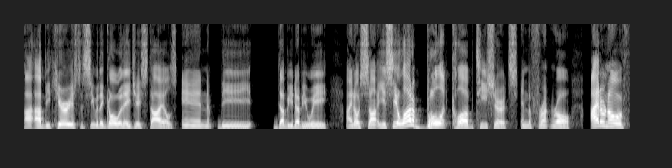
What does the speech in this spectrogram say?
I'll be curious to see where they go with AJ Styles in the WWE. I know some, you see a lot of Bullet Club T-shirts in the front row. I don't know if,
